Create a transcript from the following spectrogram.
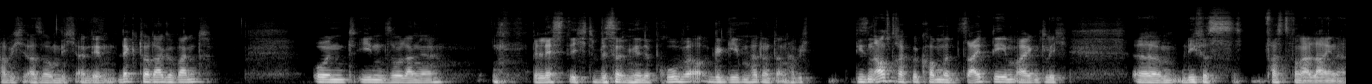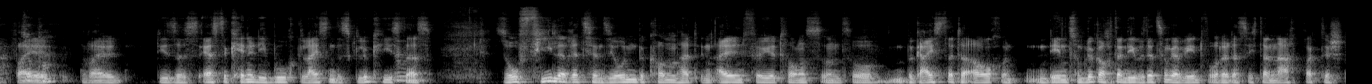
hab ich also mich an den Lektor da gewandt und ihn so lange belästigt, bis er mir eine Probe gegeben hat. Und dann habe ich diesen Auftrag bekommen und seitdem eigentlich ähm, lief es fast von alleine, weil, Super. weil dieses erste Kennedy-Buch, Gleißendes Glück hieß das, so viele Rezensionen bekommen hat in allen Feuilletons und so begeisterte auch und in denen zum Glück auch dann die Übersetzung erwähnt wurde, dass ich danach praktisch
